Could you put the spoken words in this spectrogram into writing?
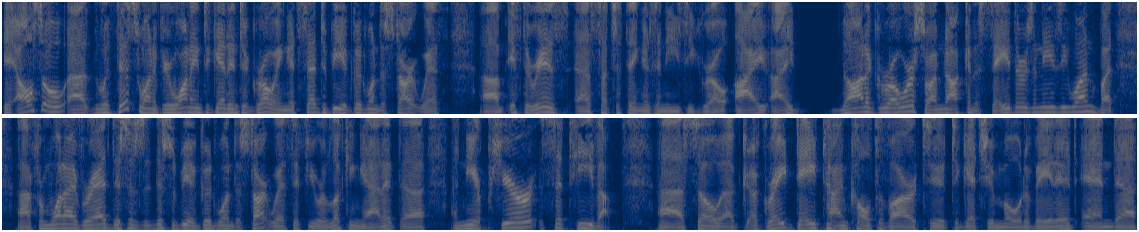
it also uh, with this one, if you're wanting to get into growing, it's said to be a good one to start with. Um, if there is such a thing as an easy grow, I I not a grower, so I'm not going to say there's an easy one. But uh, from what I've read, this is this would be a good one to start with if you were looking at it. Uh, a near pure sativa, uh, so a, a, great daytime cultivar to to get you motivated. And uh,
